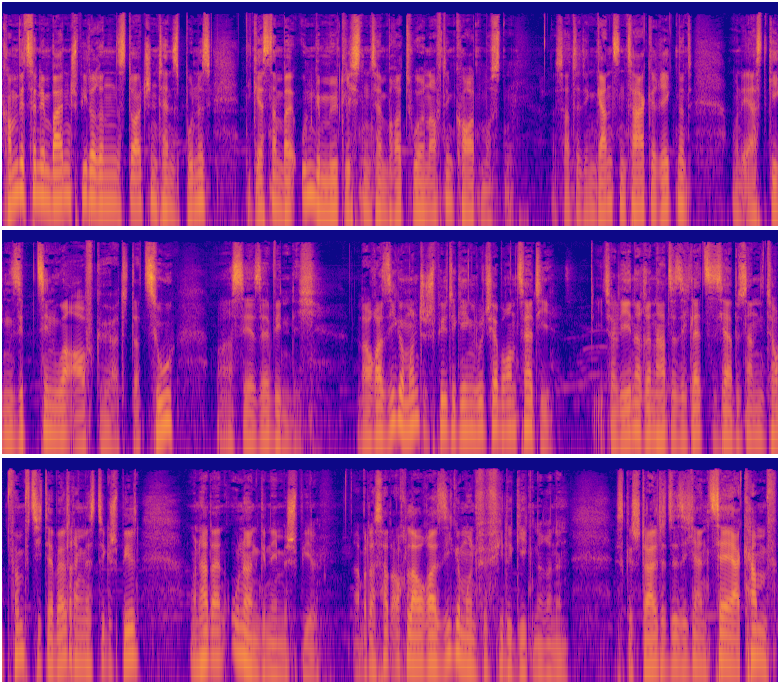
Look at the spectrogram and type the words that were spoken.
Kommen wir zu den beiden Spielerinnen des Deutschen Tennisbundes, die gestern bei ungemütlichsten Temperaturen auf den Court mussten. Es hatte den ganzen Tag geregnet und erst gegen 17 Uhr aufgehört. Dazu war es sehr, sehr windig. Laura Siegemund spielte gegen Lucia Bronzetti. Die Italienerin hatte sich letztes Jahr bis an die Top 50 der Weltrangliste gespielt und hat ein unangenehmes Spiel. Aber das hat auch Laura Siegemund für viele Gegnerinnen. Es gestaltete sich ein zäher Kampf,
